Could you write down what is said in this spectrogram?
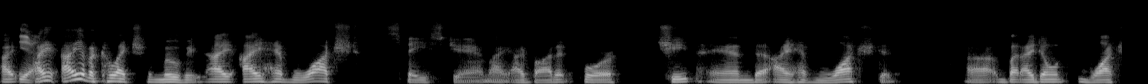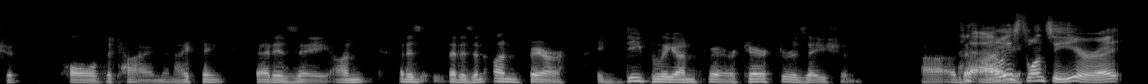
I, Yeah. I, I have a collection of movies. I, I have watched Space Jam. I, I bought it for cheap, and uh, I have watched it, uh, but I don't watch it all the time. And I think that is a un, that is that is an unfair, a deeply unfair characterization. Uh, that At I- least once a year, right?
